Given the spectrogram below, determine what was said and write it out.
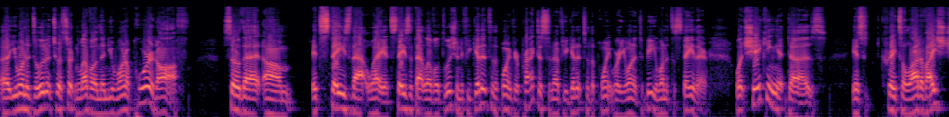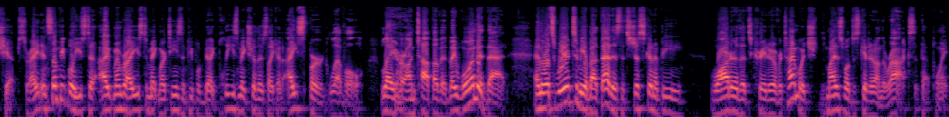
uh, you want to dilute it to a certain level, and then you want to pour it off so that um, it stays that way. It stays at that level of dilution. If you get it to the point, if you're practiced enough, you get it to the point where you want it to be. You want it to stay there. What shaking it does is creates a lot of ice chips, right? And some people used to. I remember I used to make martinis, and people would be like, "Please make sure there's like an iceberg level layer on top of it." They wanted that. And what's weird to me about that is it's just going to be water that's created over time, which might as well just get it on the rocks at that point.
